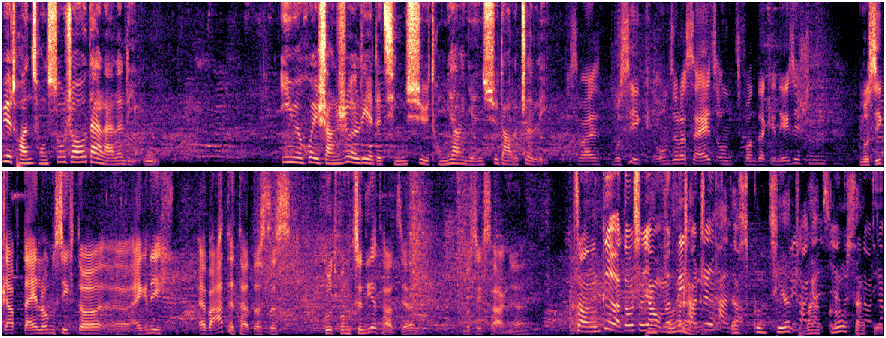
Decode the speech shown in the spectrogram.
乐团从苏州带来了礼物。音乐会上热烈的情绪同样延续到了这里。 Es war Musik unsererseits und von der chinesischen Musikabteilung sich da äh, eigentlich erwartet hat, dass das gut funktioniert hat, ja? muss ich sagen. Ja? Das Konzert war großartig.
